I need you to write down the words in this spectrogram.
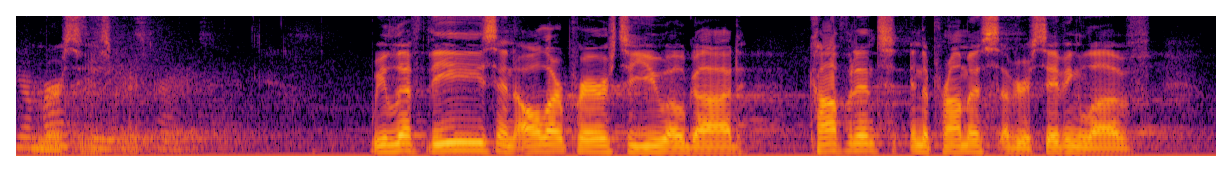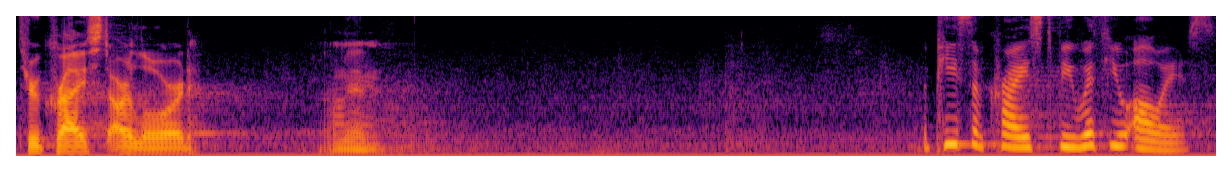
Your mercy, mercy is great. Is great. We lift these and all our prayers to you, O God, confident in the promise of your saving love through Christ our Lord. Amen. The peace of Christ be with you always.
